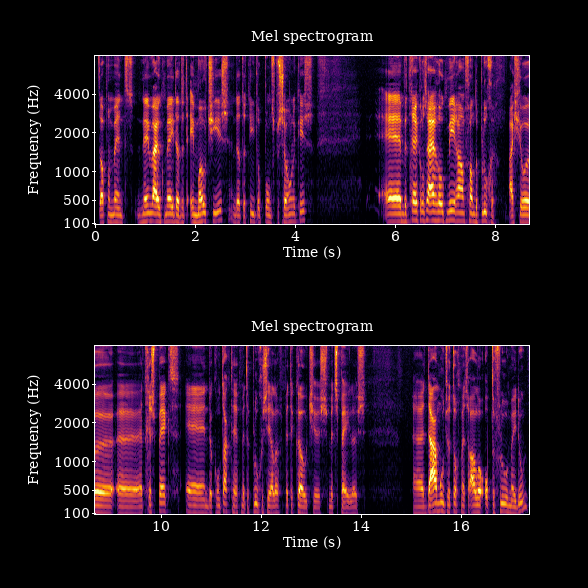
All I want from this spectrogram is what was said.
op dat moment nemen wij ook mee dat het emotie is en dat het niet op ons persoonlijk is. En we trekken ons eigenlijk ook meer aan van de ploegen. Als je uh, het respect en de contacten hebt met de ploegen zelf, met de coaches, met spelers. daar moeten we toch met z'n allen op de vloer mee doen.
